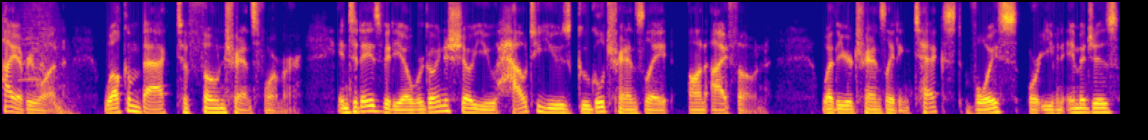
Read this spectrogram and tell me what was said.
Hi everyone, welcome back to Phone Transformer. In today's video, we're going to show you how to use Google Translate on iPhone. Whether you're translating text, voice, or even images,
